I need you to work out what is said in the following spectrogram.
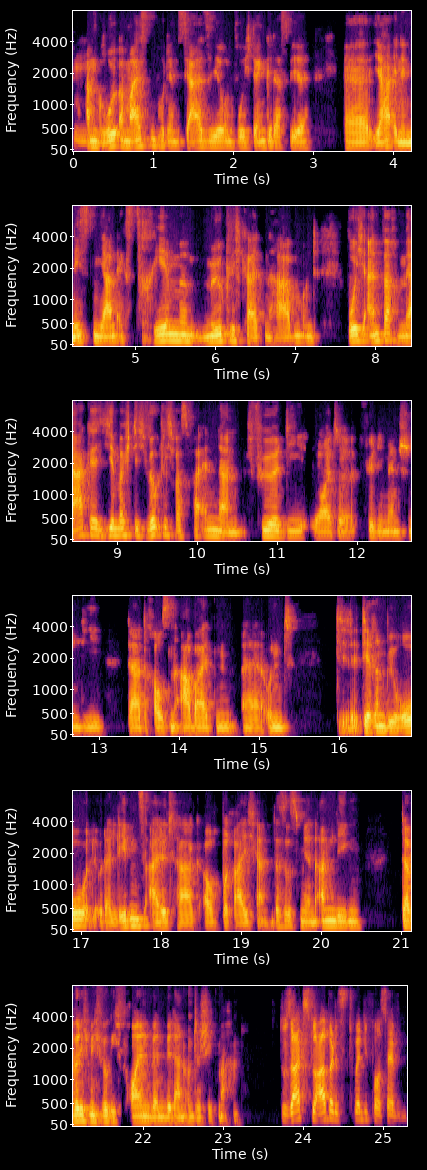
mhm. am, am meisten Potenzial sehe und wo ich denke, dass wir äh, ja in den nächsten Jahren extreme Möglichkeiten haben und wo ich einfach merke, hier möchte ich wirklich was verändern für die Leute, für die Menschen, die da draußen arbeiten äh, und die, deren Büro oder Lebensalltag auch bereichern. Das ist mir ein Anliegen. Da würde ich mich wirklich freuen, wenn wir da einen Unterschied machen. Du sagst, du arbeitest 24-7.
